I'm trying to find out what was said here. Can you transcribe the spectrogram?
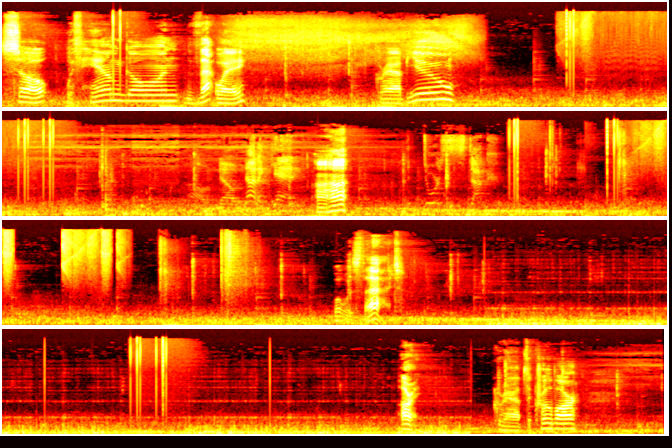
So, with him going that way, grab you. Oh no, not again. Uh huh. The door's stuck. What was that? Grab the crowbar.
